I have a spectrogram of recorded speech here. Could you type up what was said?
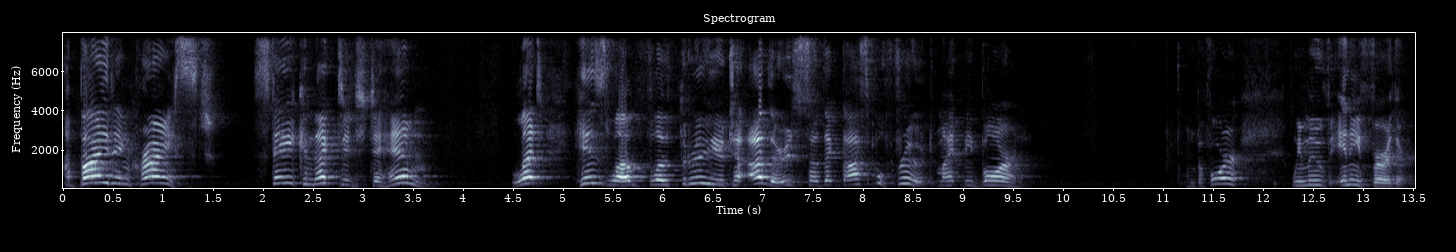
Abide in Christ. Stay connected to Him. Let His love flow through you to others so that gospel fruit might be borne. And before we move any further.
